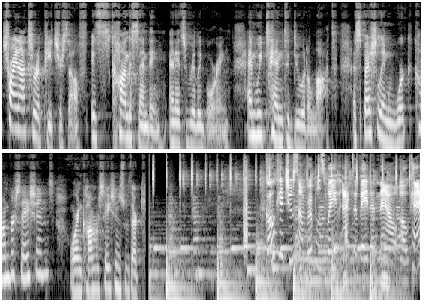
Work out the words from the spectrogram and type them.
try not to repeat yourself. It's condescending and it's really boring. And we tend to do it a lot, especially in work conversations or in conversations with our kids. Go get you some Ripples Wave Activator now, okay?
